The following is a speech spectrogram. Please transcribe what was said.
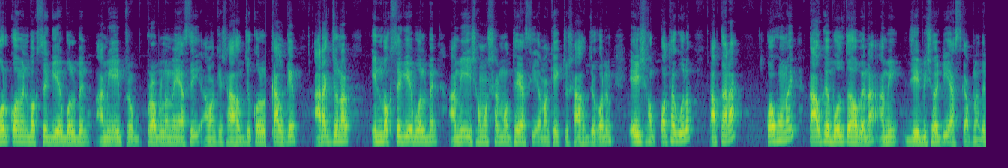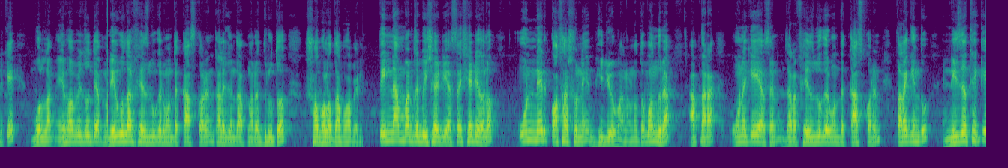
ওর কমেন্ট বক্সে গিয়ে বলবেন, আমি এই প্রবলেমে আছি, আমাকে সাহায্য করুন। কালকে আরেকজনের ইনবক্সে গিয়ে বলবেন, আমি এই সমস্যার মধ্যে আছি, আমাকে একটু সাহায্য করেন। এই সব কথাগুলো আপনারা কখনোই কাউকে বলতে হবে না। আমি যে বিষয়টি আজকে আপনাদেরকে বললাম, এভাবে যদি আপনি রেগুলার ফেসবুকের মধ্যে কাজ করেন, তাহলে কিন্তু আপনারা দ্রুত সফলতা পাবেন। তিন নাম্বার যে বিষয়টি আছে, সেটি হলো অন্যের কথা শুনে ভিডিও বানানো। তো বন্ধুরা, আপনারা অনেকেই আছেন যারা ফেসবুকের মধ্যে কাজ করেন, তারা কিন্তু নিজে থেকে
